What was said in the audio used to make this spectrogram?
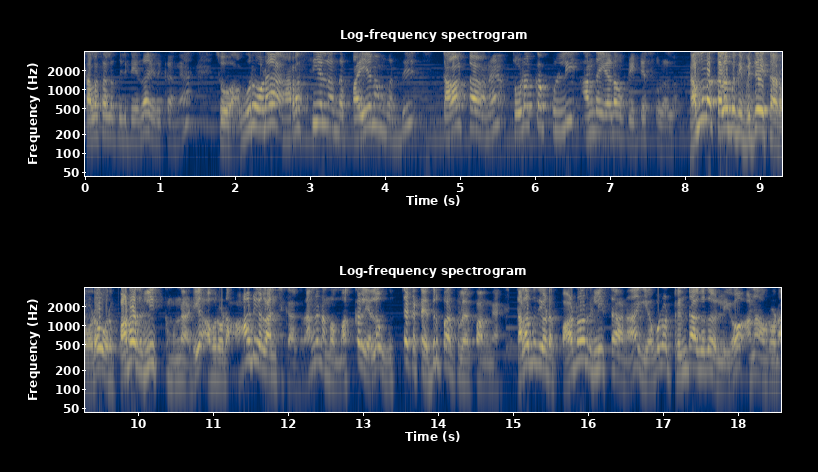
சலசலத்துக்கிட்டே தான் இருக்காங்க. ஸோ அவரோட அரசியல் அந்த பயணம் வந்து ஸ்டார்ட் ஆன தொடக்க புள்ளி அந்த இடம் அப்படின்ட்டே சொல்லலாம். நம்ம தளபதி விஜய் சாரோட ஒரு படம் ரிலீஸ்க்கு முன்னாடி அவரோட ஆடியோ லான்ச்சுக்காக தாங்க நம்ம மக்கள் எல்லாம் உச்சக்கட்ட எதிர்பார்ப்புல இருப்பாங்க. தளபதியோட படம் ரிலீஸ் ஆனா எவ்வளவு ட்ரெண்ட் ஆகுதோ இல்லையோ ஆனா அவரோட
